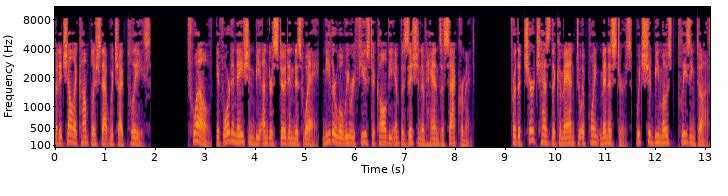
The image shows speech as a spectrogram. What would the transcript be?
but it shall accomplish that which I please. 12. If ordination be understood in this way, neither will we refuse to call the imposition of hands a sacrament. For the Church has the command to appoint ministers, which should be most pleasing to us,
